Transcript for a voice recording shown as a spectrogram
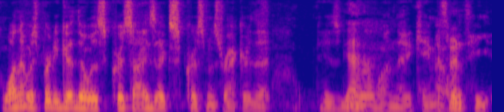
one that was pretty good though was chris isaak's christmas record that his Yeah. newer one that he came It's out been- with he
